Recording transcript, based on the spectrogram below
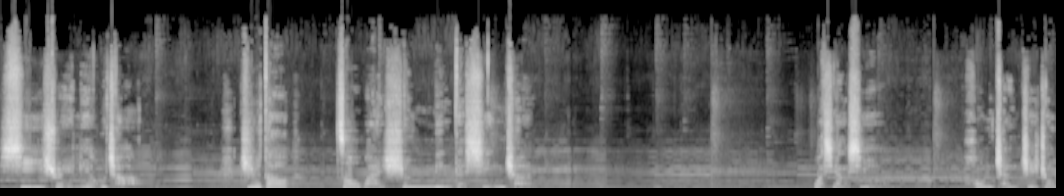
细水流长，直到走完生命的行程。我相信，红尘之中，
